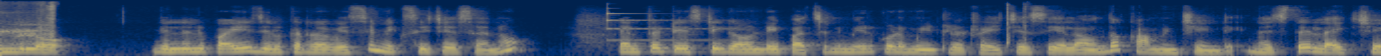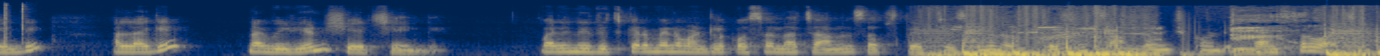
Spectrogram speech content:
ఇందులో వెల్లుల్లిపాయ జీలకర్ర వేసి మిక్సీ చేశాను. ఎంతో టేస్టీగా ఉండే ఈ పచ్చడిని మీరు కూడా మీ ఇంట్లో ట్రై చేసి ఎలా ఉందో కామెంట్ చేయండి. నచ్చితే లైక్ చేయండి. అలాగే నా వీడియోని షేర్ చేయండి. మరిన్ని రుచికరమైన వంటల కోసం నా ఛానల్ సబ్స్క్రైబ్ చేసుకుని నోటిఫికేషన్ ఆన్లో ఉంచుకోండి. థ్యాంక్స్ ఫర్ వాచింగ్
